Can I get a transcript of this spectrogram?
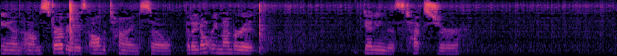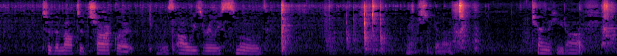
and um, strawberries all the time. So, but I don't remember it getting this texture to the melted chocolate. It was always really smooth. I'm actually going to turn the heat off.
